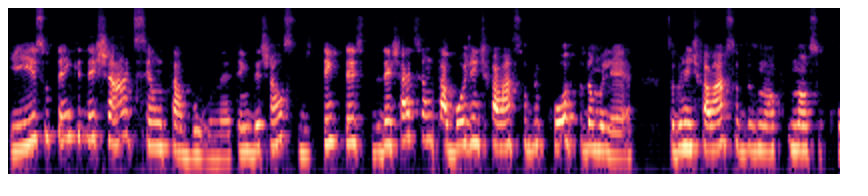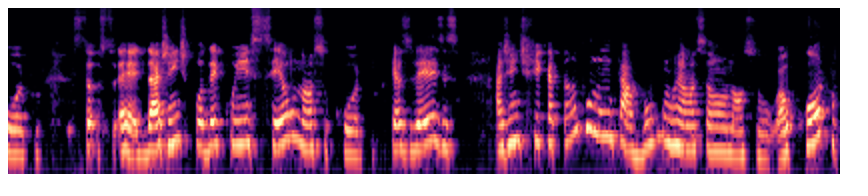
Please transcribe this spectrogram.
E isso tem que deixar de ser um tabu, né? Tem que deixar, tem que deixar de ser um tabu a gente falar sobre o corpo da mulher, sobre a gente falar sobre o no, nosso corpo, é, da gente poder conhecer o nosso corpo, porque às vezes a gente fica tanto num tabu com relação ao nosso ao corpo,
